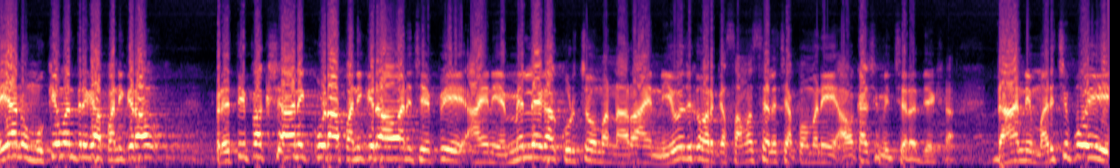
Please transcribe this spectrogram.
అయ్యా నువ్వు ముఖ్యమంత్రిగా పనికిరావు ప్రతిపక్షానికి కూడా పనికిరావు అని చెప్పి ఆయన ఎమ్మెల్యేగా కూర్చోమన్నారు. ఆయన నియోజకవర్గ సమస్యలు చెప్పమని అవకాశం ఇచ్చారు అధ్యక్ష. దాన్ని మరిచిపోయి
